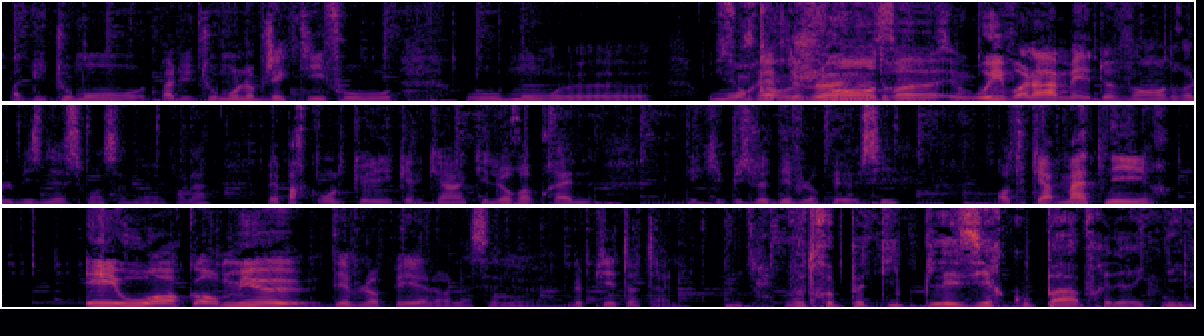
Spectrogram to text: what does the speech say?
c'est pas du tout mon pas du tout mon objectif ou, ou mon euh, mon rêve de vendre euh, oui voilà mais de vendre le business moi ça me voilà. Mais par contre qu'il y ait quelqu'un qui le reprenne et qui puisse le développer aussi. En tout cas maintenir et ou encore mieux développer alors là c'est le, pied total. Votre petit plaisir coupable Frédéric Niels.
